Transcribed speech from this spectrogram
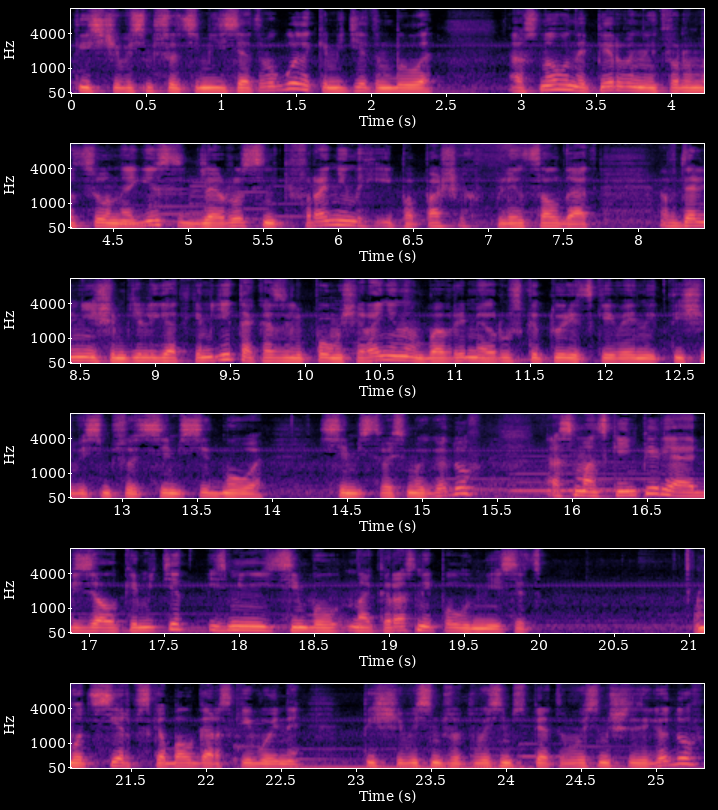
1870 года комитетом было основано первое информационное агентство для родственников раненых и попавших в плен солдат. В дальнейшем делегаты комитета оказывали помощь раненым во время русско-турецкой войны 1877-78 годов. Османская империя обязала комитет изменить символ на красный полумесяц. Вот сербско-болгарские войны 1885-86 годов,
